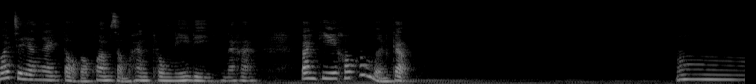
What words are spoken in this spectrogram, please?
ว่าจะยังไงต่อกับความสัมพันธ์ตรงนี้ดีนะคะ บางทีเขาก็เหมือนกับ อืม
